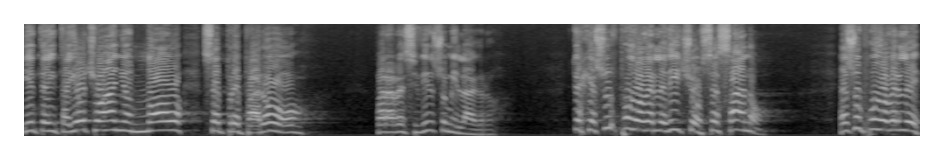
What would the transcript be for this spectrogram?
Y en 38 años no se preparó para recibir su milagro. Entonces Jesús pudo haberle dicho, sé sano. Jesús pudo haberle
